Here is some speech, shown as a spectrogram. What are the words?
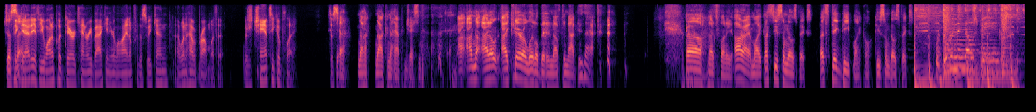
Just Big saying. Daddy, if you want to put Derrick Henry back in your lineup for this weekend, I wouldn't have a problem with it. There's a chance he could play. Just Yeah, not not going to happen, Jason. I, I'm not. I don't. I care a little bit enough to not do that. Okay. Uh, that's funny. All right, Mike. Let's do some nose picks. Let's dig deep, Michael. Do some nose picks. We're doing the nose picks.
